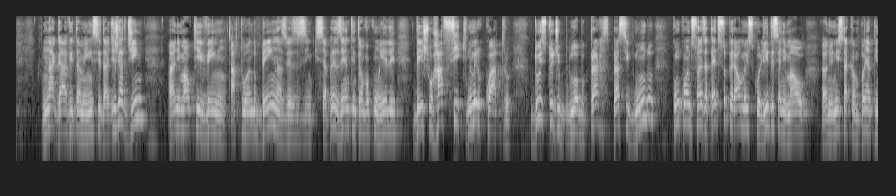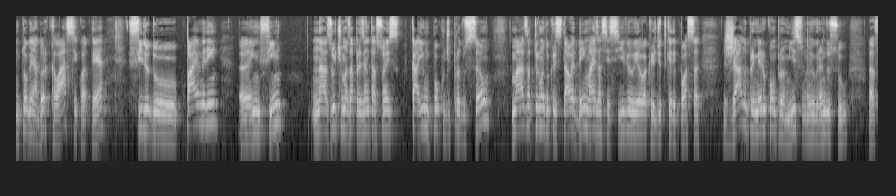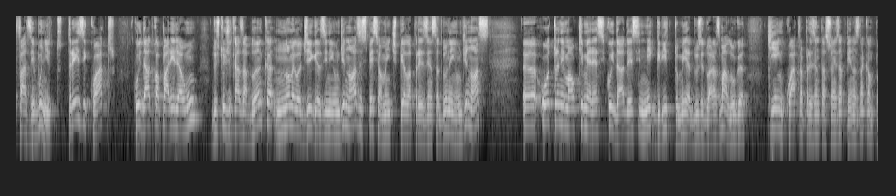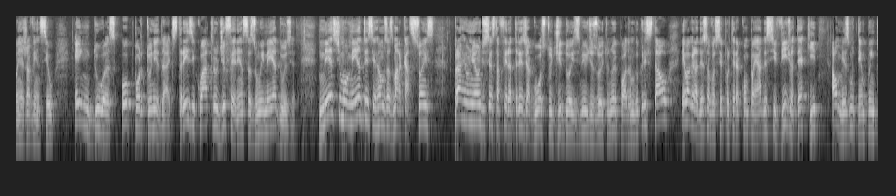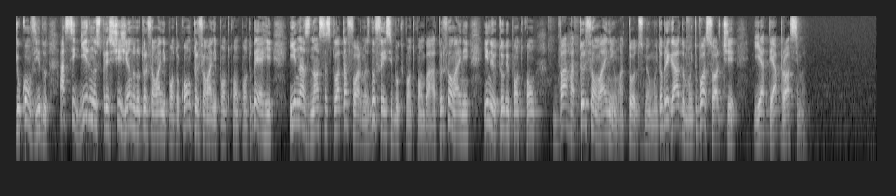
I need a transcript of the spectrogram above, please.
na Gávea também em Cidade Jardim, animal que vem atuando bem nas vezes em que se apresenta, então vou com ele. Deixo o Rafik, número 4, do Estúdio Globo para segundo, com condições até de superar o meu escolhido. Esse animal, uh, no início da campanha, pintou ganhador clássico até, filho do Pioneering, uh, enfim. Nas últimas apresentações caiu um pouco de produção, mas a turma do Cristal é bem mais acessível e eu acredito que ele possa, já no primeiro compromisso no Rio Grande do Sul, eh, fazer bonito. 3 e 4, cuidado com a parelha 1 do estúdio Casablanca, no Melodigas e Nenhum de Nós, especialmente pela presença do Nenhum de Nós. Uh, outro animal que merece cuidado é esse negrito, meia dúzia do Aras Maluga, que em quatro apresentações apenas na campanha já venceu em duas oportunidades. 3 e 4 diferenças, 1 um e meia dúzia. Neste momento encerramos as marcações para a reunião de sexta-feira, 3 de agosto de 2018 no Hipódromo do Cristal, eu agradeço a você por ter acompanhado esse vídeo até aqui, ao mesmo tempo em que o convido a seguir nos prestigiando no turfonline.com, turfonline.com.br e nas nossas plataformas, no facebook.com.br turfonline e no youtube.com.br turfonline1. A todos, meu muito obrigado, muito boa sorte e até a próxima!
